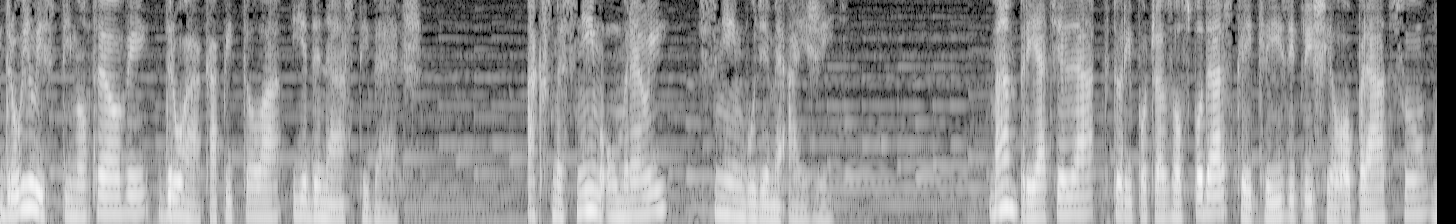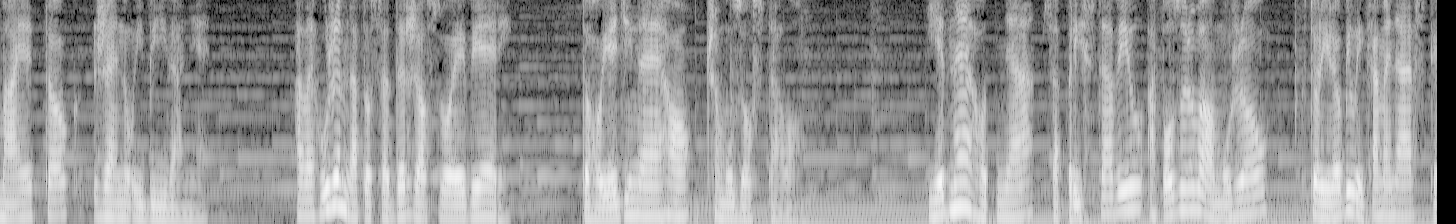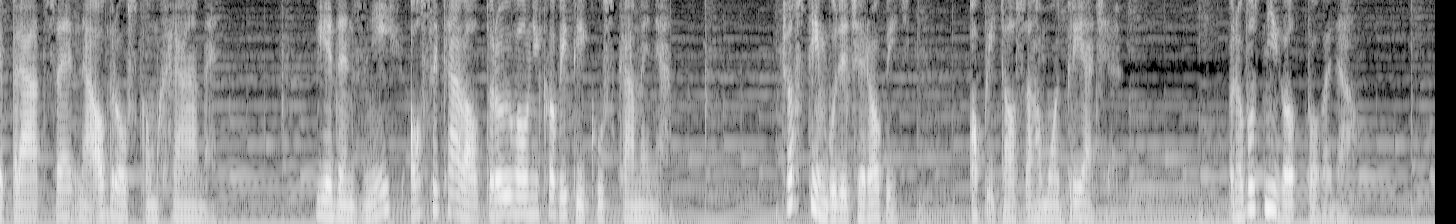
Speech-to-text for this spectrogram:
Druhý list Timoteovi, 2. kapitola, 11. verš. Ak sme s ním umreli, s ním budeme aj žiť. Mám priateľa, ktorý počas hospodárskej krízy prišiel o prácu, majetok, ženu i bývanie. Ale hužem na to sa držal svojej viery, toho jediného, čo mu zostalo. Jedného dňa sa pristavil a pozoroval mužov, ktorí robili kamenárske práce na obrovskom chráme. Jeden z nich osekával trojuholníkovitý kus kameňa. Čo s tým budete robiť? Opýtal sa ho môj priateľ. Robotník odpovedal.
